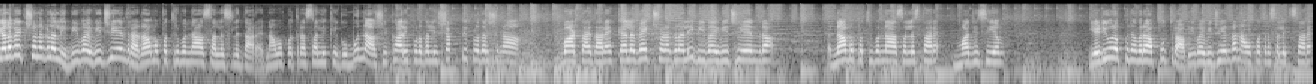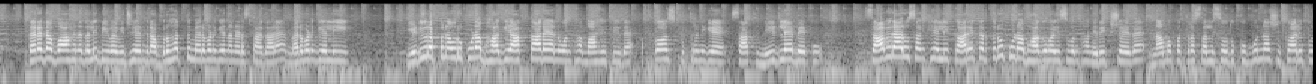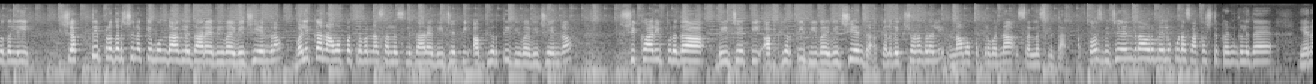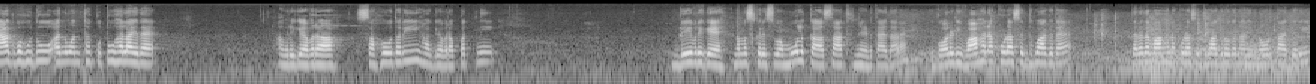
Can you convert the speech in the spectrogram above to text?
ಕೆಲವೇ ಕ್ಷಣಗಳಲ್ಲಿ ಬಿವೈ ವಿಜಯೇಂದ್ರ ನಾಮಪತ್ರವನ್ನ ಸಲ್ಲಿಸಲಿದ್ದಾರೆ. ನಾಮಪತ್ರ ಸಲ್ಲಿಕೆಗೂ ಮುನ್ನ ಶಿಕಾರಿಪುರದಲ್ಲಿ ಶಕ್ತಿ ಪ್ರದರ್ಶನ ಮಾಡ್ತಾ ಇದ್ದಾರೆ. ಕೆಲವೇ ಕ್ಷಣಗಳಲ್ಲಿ ಬಿವೈ ವಿಜಯೇಂದ್ರ ನಾಮಪತ್ರವನ್ನ ಸಲ್ಲಿಸ್ತಾರೆ. ಮಾಜಿ ಸಿಎಂ ಯಡಿಯೂರಪ್ಪನವರ ಪುತ್ರ ಬಿವೈ ವಿಜಯೇಂದ್ರ ನಾಮಪತ್ರ ಸಲ್ಲಿಸ್ತಾರೆ. ತೆರೆದ ವಾಹನದಲ್ಲಿ ಬಿವೈ ವಿಜಯೇಂದ್ರ ಬೃಹತ್ ಮೆರವಣಿಗೆಯನ್ನು ನಡೆಸ್ತಾ ಇದ್ದಾರೆ. ಮೆರವಣಿಗೆಯಲ್ಲಿ ಯಡಿಯೂರಪ್ಪನವರು ಕೂಡ ಭಾಗಿಯಾಗ್ತಾರೆ ಅನ್ನುವಂತಹ ಮಾಹಿತಿ ಇದೆ. ಅಫ್ಕೋರ್ಸ್ ಪುತ್ರನಿಗೆ ಸಾಥ್ ನೀಡಲೇಬೇಕು. ಸಾವಿರಾರು ಸಂಖ್ಯೆಯಲ್ಲಿ ಕಾರ್ಯಕರ್ತರು ಕೂಡ ಭಾಗವಹಿಸುವಂತಹ ನಿರೀಕ್ಷೆ ಇದೆ. ನಾಮಪತ್ರ ಸಲ್ಲಿಸೋದಕ್ಕೂ ಮುನ್ನ ಶಿಕಾರಿಪುರದಲ್ಲಿ ಶಕ್ತಿ ಪ್ರದರ್ಶನಕ್ಕೆ ಮುಂದಾಗಲಿದ್ದಾರೆ ಬಿವೈ ವಿಜಯೇಂದ್ರ. ಬಳಿಕ ನಾಮಪತ್ರವನ್ನ ಸಲ್ಲಿಸಲಿದ್ದಾರೆ ಬಿಜೆಪಿ ಅಭ್ಯರ್ಥಿ ಬಿವೈ ವಿಜಯೇಂದ್ರ. ಶಿಕಾರಿಪುರದ ಬಿಜೆಪಿ ಅಭ್ಯರ್ಥಿ ಬಿವೈ ವಿಜಯೇಂದ್ರ ಕೆಲವೇ ಕ್ಷಣಗಳಲ್ಲಿ ನಾಮಪತ್ರವನ್ನ ಸಲ್ಲಿಸಲಿದ್ದಾರೆ. ಅಫ್ಕೋರ್ಸ್ ವಿಜಯೇಂದ್ರ ಅವರ ಮೇಲೂ ಕೂಡ ಸಾಕಷ್ಟು ಕಣ್ಗಳಿದೆ. ಏನಾಗಬಹುದು ಅನ್ನುವಂಥ ಕುತೂಹಲ ಇದೆ. ಅವರಿಗೆ ಅವರ ಸಹೋದರಿ ಹಾಗೆ ಅವರ ಪತ್ನಿ ದೇವರಿಗೆ ನಮಸ್ಕರಿಸುವ ಮೂಲಕ ಸಾಥ್ ನೀಡ್ತಾ ಇದ್ದಾರೆ. ಈಗ ಆಲ್ರೆಡಿ ವಾಹನ ಕೂಡ ಸಿದ್ಧವಾಗಿದೆ. ತೆರೆದ ವಾಹನ ಕೂಡ ಸಿದ್ಧವಾಗಿರೋದನ್ನ ನೀವು ನೋಡ್ತಾ ಇದ್ದೀರಿ.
